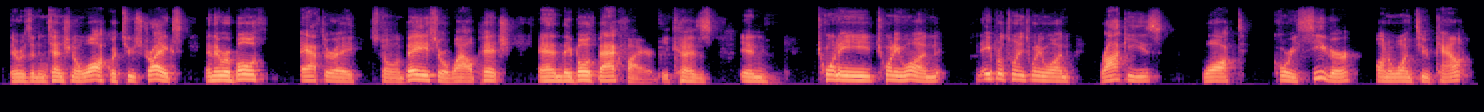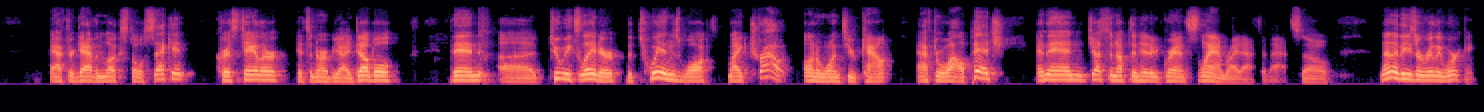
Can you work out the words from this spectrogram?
there was an intentional walk with two strikes, and they were both after a stolen base or a wild pitch. and they both backfired because in 2021, in April 2021, Rockies walked Corey Seager on a one-two count after Gavin Lux stole second. Chris Taylor hits an RBI double. Then uh, two weeks later, the Twins walked Mike Trout on a one-two count after a wild pitch, and then Justin Upton hit a grand slam right after that. So none of these are really working.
